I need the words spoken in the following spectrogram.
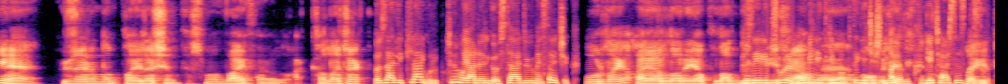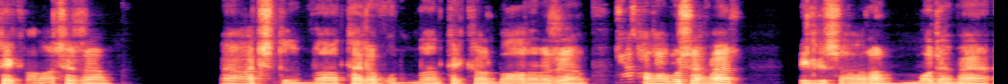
Yine üzerinden paylaşım kısmı Wi-Fi olarak kalacak. Özellikler grup. Tüm ayarları göster düğmesi açık. Burada ayarları yapılandırmayacağım ve nokta geçiş mobil Geçersiz basılı. tekrar açacağım. Ve açtığımda telefonumdan tekrar bağlanacağım. Ama bu sefer bilgisayarım modeme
